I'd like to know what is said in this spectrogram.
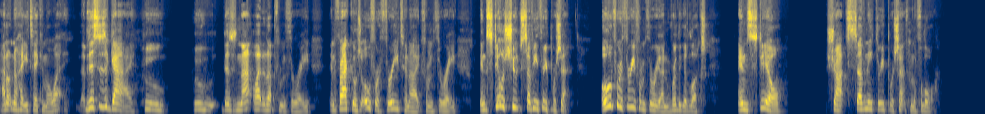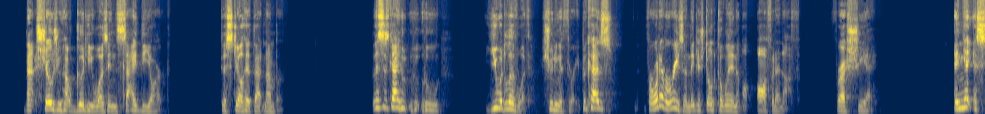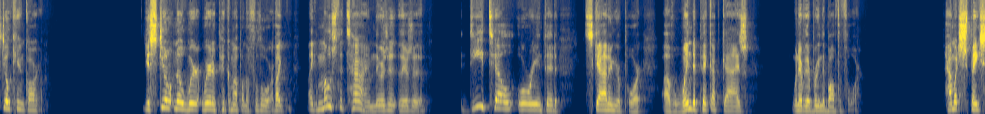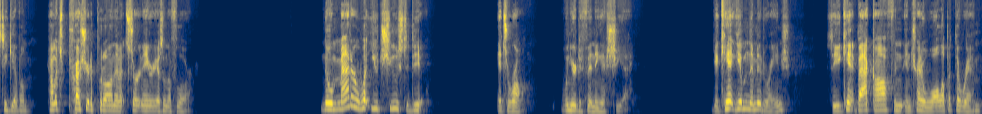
I don't know how you take him away. This is a guy who who does not light it up from three. In fact, goes over 3 tonight from three and still shoots 73%. Over 3 from three on really good looks and still shot 73% from the floor. That shows you how good he was inside the arc to still hit that number. This is a guy who, who, who you would live with shooting a three because for whatever reason, they just don't go in often enough for SGA. And yet you still can't guard him. You still don't know where, where to pick them up on the floor. Like like most of the time, there's a there's a detail oriented scouting report of when to pick up guys whenever they bring the ball to the floor. How much space to give them, how much pressure to put on them at certain areas on the floor. No matter what you choose to do, it's wrong when you're defending SGA. You can't give them the mid range. So you can't back off and, and, try to wall up at the rim.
